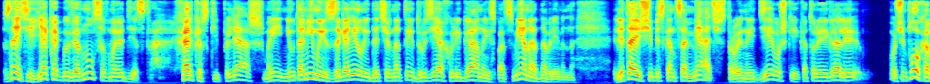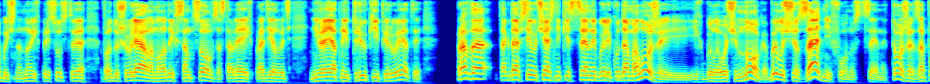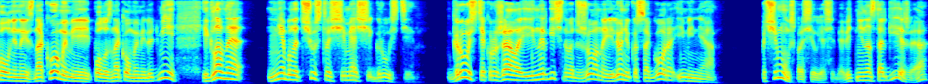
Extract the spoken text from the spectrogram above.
Знаете, я как бы вернулся в мое детство. Харьковский пляж, мои неутомимые загорелые до черноты друзья-хулиганы и спортсмены одновременно, летающий без конца мяч, стройные девушки, которые играли очень плохо обычно, но их присутствие воодушевляло молодых самцов, заставляя их проделывать невероятные трюки и пируэты. Правда, тогда все участники сцены были куда моложе, и их было очень много. Был еще задний фон у сцены, тоже заполненный знакомыми и полузнакомыми людьми, и, главное, не было чувства щемящей грусти. Грусть окружала и энергичного Джона, и Леню Косогора, и меня. «Почему?» — спросил я себя. «Ведь не ностальгия же, а?»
